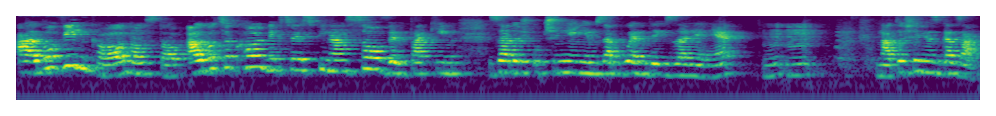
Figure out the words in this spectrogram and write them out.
albo winko non-stop, albo cokolwiek, co jest finansowym takim zadośćuczynieniem za błędy i zranienie, -mm. na to się nie zgadzamy.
